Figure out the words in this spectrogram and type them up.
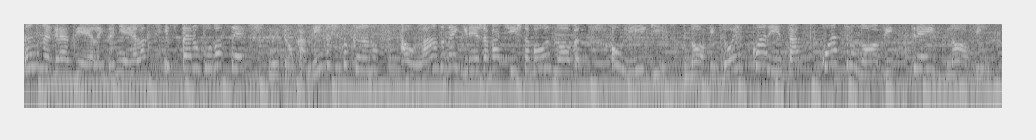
Ana Graziela e Daniela esperam por você no entroncamento de Tucano, ao lado da Igreja Batista Boas Novas. Ou ligue 9240 4939.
